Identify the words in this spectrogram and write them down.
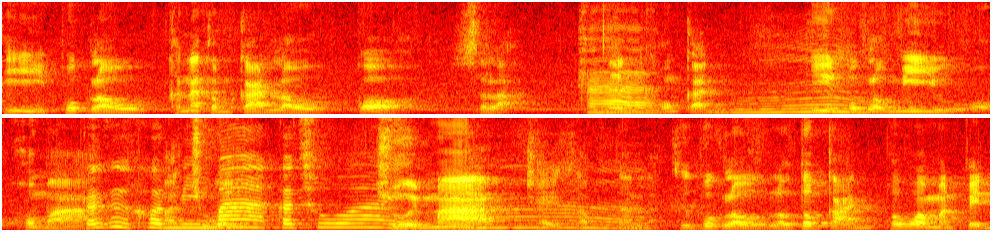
ที่พวกเราคณะกรรมการเราก็สละค่ะ เงินของกันอืมที่พวกเรามีอยู่ออกเข้ามา ก็คือคนมีช่วยมากก็ช่วย ช่วยมากอ่ใช่ครับนั่นแหละคือพวกเราเราต้องการเพราะว่ามันเป็น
